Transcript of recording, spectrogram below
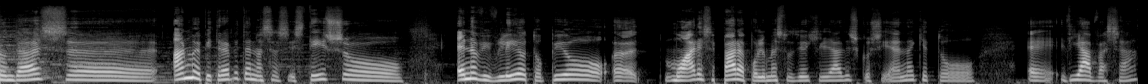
Κλείνοντας, ε, αν μου επιτρέπετε να σας συστήσω ένα βιβλίο το οποίο ε, μου άρεσε πάρα πολύ μέσα στο 2021 και το ε, διάβασα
